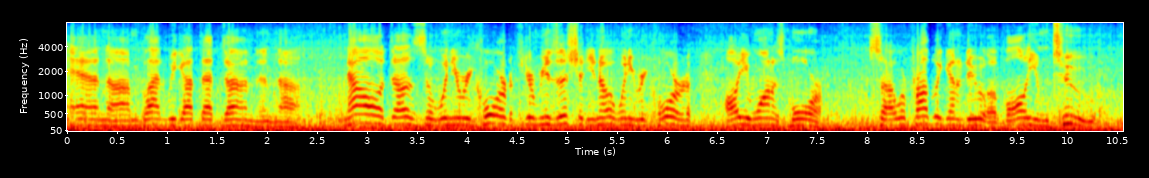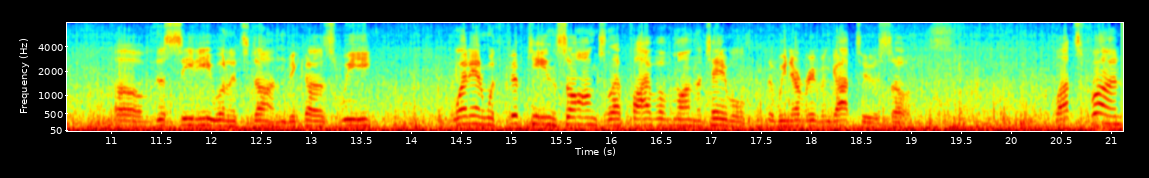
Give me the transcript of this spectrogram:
and uh, I'm glad we got that done. And uh, now it does uh, when you record, if you're a musician, you know when you record, all you want is more. So we're probably going to do a volume two of this CD when it's done because we went in with 15 songs, left five of them on the table that we never even got to. So lots of fun.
